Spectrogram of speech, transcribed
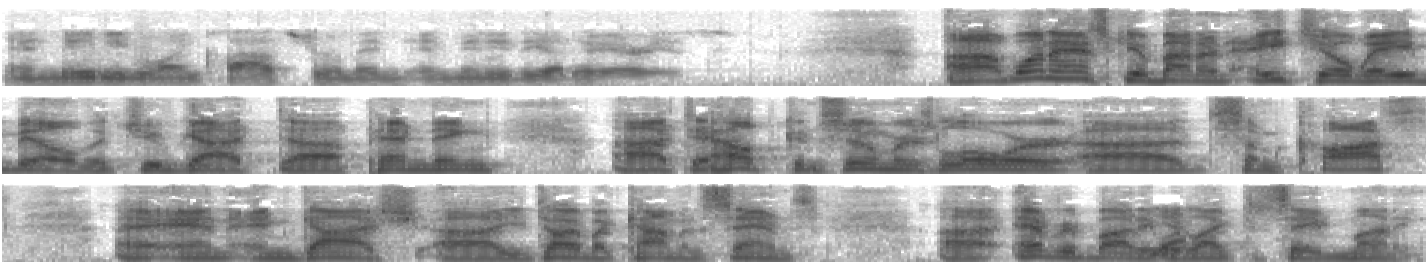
and maybe one classroom in, in many of the other areas. Uh, I want to ask you about an HOA bill that you've got uh, pending uh, to help consumers lower uh, some costs. And and gosh, uh, you talk about common sense. Uh, everybody Yeah. would like to save money.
